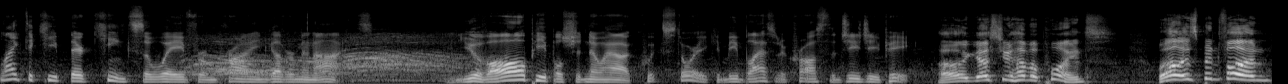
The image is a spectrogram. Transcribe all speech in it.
like to keep their kinks away from prying government eyes. And you, of all people, should know how a quick story can be blasted across the GGP. I guess you have a point. Well, it's been fun.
